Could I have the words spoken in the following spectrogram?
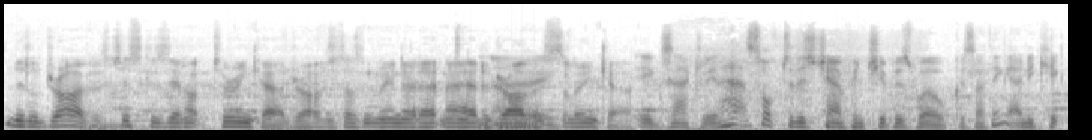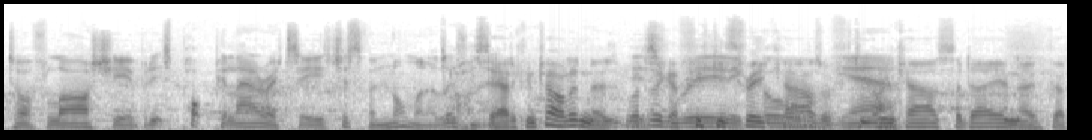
little drivers. Just because they're not touring car drivers doesn't mean they don't know how to no, drive a saloon car. Exactly, and hats off to this championship as well because I think it only kicked off last year, but its popularity is just phenomenal, isn't oh, it's it? It's out of control, isn't it? What it's they got? Really 53 cool. cars or 51 yeah. cars today, and they've got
